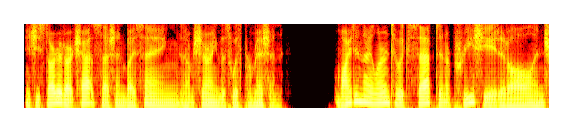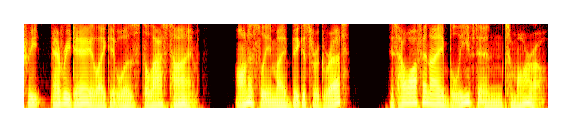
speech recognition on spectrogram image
And she started our chat session by saying, and I'm sharing this with permission, why didn't I learn to accept and appreciate it all and treat every day like it was the last time? Honestly, my biggest regret is how often I believed in tomorrow.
